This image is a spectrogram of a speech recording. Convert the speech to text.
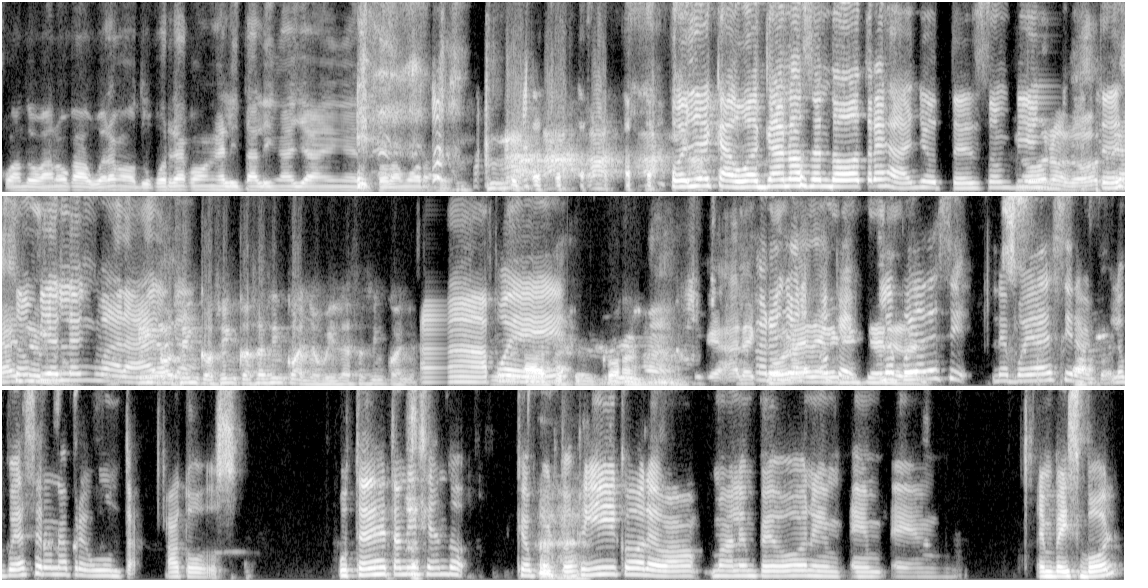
cuando ganó Caguera, cuando tú corrías con Angelita Lin allá en el Sola Morales. Oye, Caguas ganó hace dos o tres años. Ustedes son bien, No, no, dos o ustedes tres son años bien no. lengua Cinco, cinco, cinco, hace cinco años, Bill, hace cinco años. Ah, Hace pues. cinco años. Ah, Pero yo, Cora era ok, gerente les voy a decir, les voy a decir algo, les voy a hacer una pregunta a todos. Ustedes están diciendo que Puerto Rico le va mal en peor en, en, en, en béisbol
